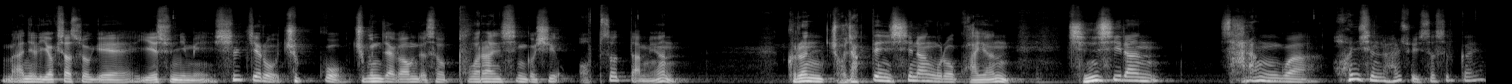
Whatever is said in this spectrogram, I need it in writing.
만일 역사 속에 예수님이 실제로 죽고 죽은 자 가운데서 부활하신 것이 없었다면 그런 조작된 신앙으로 과연 진실한 사랑과 헌신을 할 수 있었을까요?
